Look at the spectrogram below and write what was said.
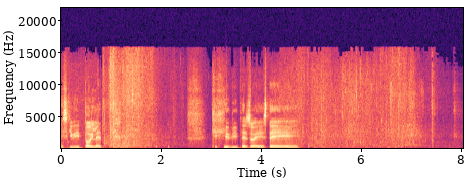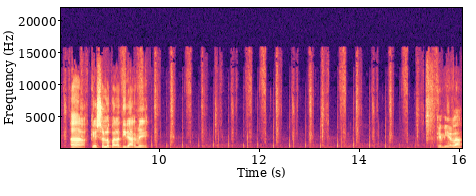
Escribir toilet. ¿Qué, ¿Qué dices o este? Ah, que es solo para tirarme. ¡Qué mierda!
